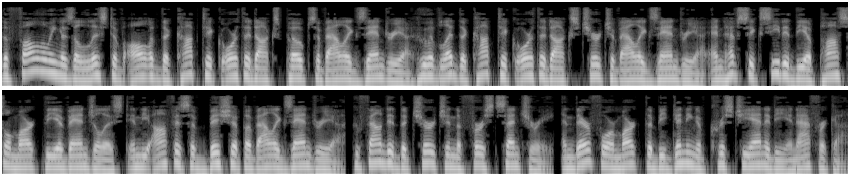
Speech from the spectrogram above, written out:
The following is a list of all of the Coptic Orthodox popes of Alexandria who have led the Coptic Orthodox Church of Alexandria and have succeeded the Apostle Mark the Evangelist in the office of Bishop of Alexandria, who founded the church in the 1st century, and therefore marked the beginning of Christianity in Africa.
